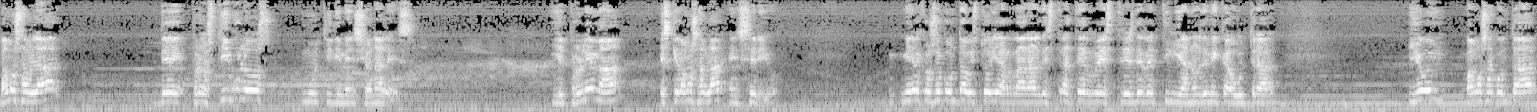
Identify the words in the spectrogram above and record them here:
Vamos a hablar de prostíbulos multidimensionales. Y el problema es que vamos a hablar en serio. Mira que os he contado historias raras de extraterrestres, de reptilianos, de mecha ultra. Y hoy vamos a contar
